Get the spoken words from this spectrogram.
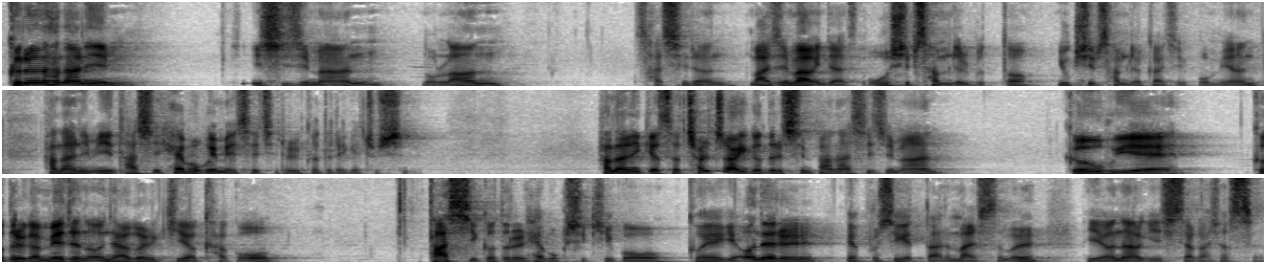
그런 하나님이시지만 놀라운 사실은 마지막 이제 53절부터 63절까지 보면 하나님이 다시 회복의 메시지를 그들에게 주십니다. 하나님께서 철저하게 그들을 심판하시지만 그 후에 그들과 맺은 언약을 기억하고 다시 그들을 회복시키고 그에게 은혜를 베푸시겠다는 말씀을 예언하기 시작하셨어요.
